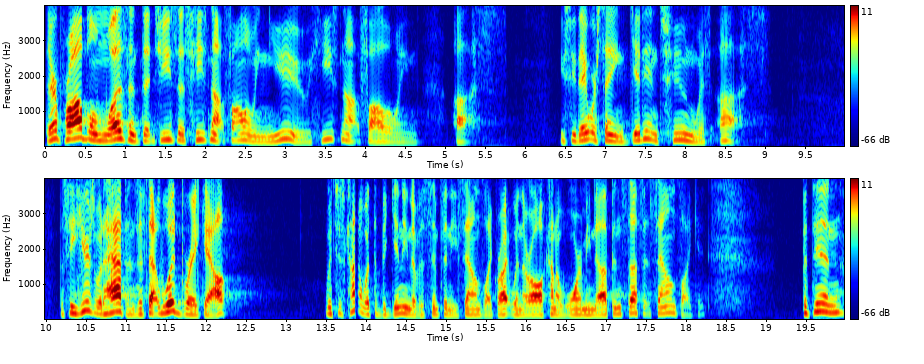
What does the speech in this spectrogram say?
Their problem wasn't that Jesus, he's not following you, he's not following us. You see, they were saying, get in tune with us. But see, here's what happens if that would break out, which is kind of what the beginning of a symphony sounds like, right? When they're all kind of warming up and stuff, it sounds like it. But then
